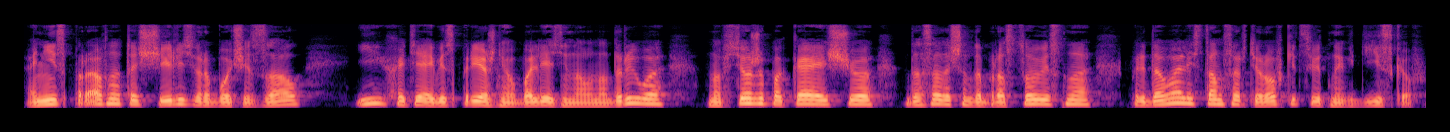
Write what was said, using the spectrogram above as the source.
они исправно тащились в рабочий зал и, хотя и без прежнего болезненного надрыва, но все же пока еще достаточно добросовестно предавались там сортировке цветных дисков,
